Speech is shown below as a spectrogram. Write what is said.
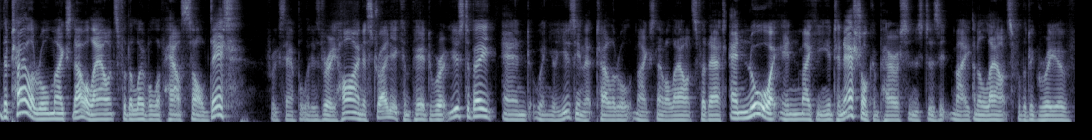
the Taylor rule makes no allowance for the level of household debt for example, it is very high in Australia compared to where it used to be, and when you're using that Taylor rule, it makes no allowance for that. And nor in making international comparisons does it make an allowance for the degree of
